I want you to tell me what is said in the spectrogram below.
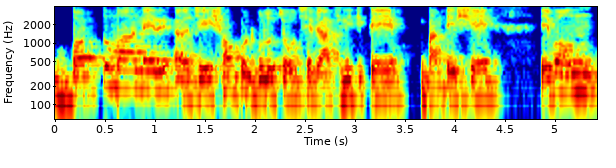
বর্তমানের যে সংকটগুলো চলছে রাজনীতিতে বা দেশে এবং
